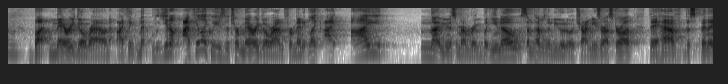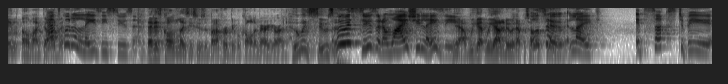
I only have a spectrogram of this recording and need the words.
Mm. But merry-go-round, I think you know, I feel like we use the term merry-go-round for many like I I might be misremembering, but you know, sometimes when you go to a Chinese restaurant, they have the spinning. Oh my god, That's called a lazy Susan. that is called lazy Susan, but I've heard people call it a merry-go-round. Who is Susan? Who is Susan and why is she lazy? Yeah, we got we got to do an episode. Also, Susan. like, it sucks to be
